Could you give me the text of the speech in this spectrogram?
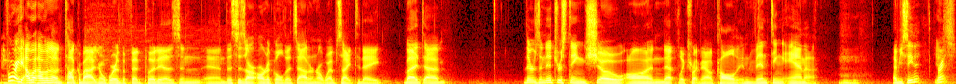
before I, I, want to talk about you know where the Fed put is, and and this is our article that's out on our website today. But um, there's an interesting show on Netflix right now called Inventing Anna. Have you seen it? Yes. Brent?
